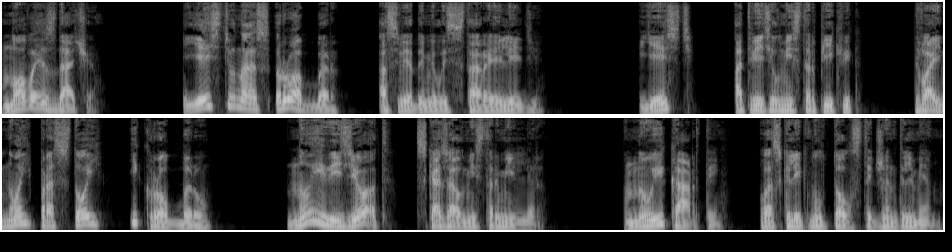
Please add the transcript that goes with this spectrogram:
«Новая сдача». «Есть у нас роббер?» — осведомилась старая леди. «Есть», — ответил мистер Пиквик. «Двойной, простой и к робберу». «Ну и везет», — сказал мистер Миллер. «Ну и карты», — воскликнул толстый джентльмен.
